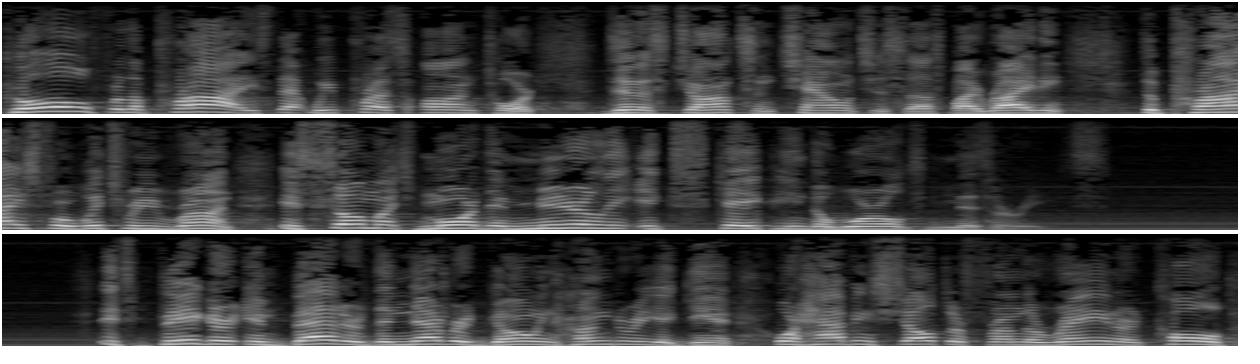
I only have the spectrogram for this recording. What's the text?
goal for the prize that we press on toward. Dennis Johnson challenges us by writing, The prize for which we run is so much more than merely escaping the world's misery. It's bigger and better than never going hungry again, or having shelter from the rain or cold,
